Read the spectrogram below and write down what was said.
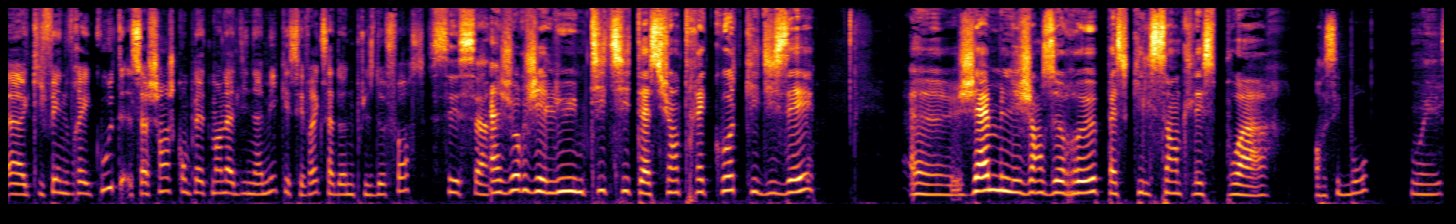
euh, qui fait une vraie écoute, ça change complètement la dynamique et c'est vrai que ça donne plus de force. c'est ça. Un jour, j'ai lu une petite citation très courte qui disait euh, J'aime les gens heureux parce qu'ils sentent l'espoir. Oh, c'est beau. Oui.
